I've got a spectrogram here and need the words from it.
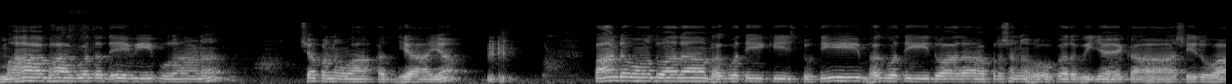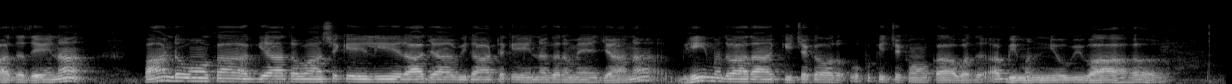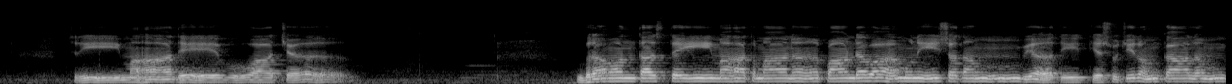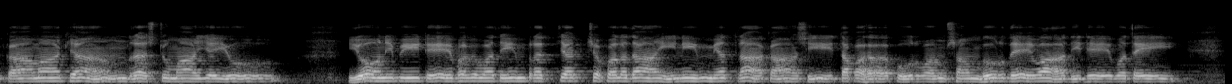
महाभागवत देवी पुराण छपनवा अध्याय। पांडवों द्वारा भगवती की स्तुति, भगवती द्वारा प्रसन्न होकर विजय का आशीर्वाद देना, पांडवों का अज्ञातवास के लिए राजा विराट के नगर में जाना, भीम द्वारा किचक और उपकिचकों का वध अभिमन्यु विवाह। श्री महादेव उवाच। भ्रमन्तस्ते महात्मान् पाण्डवा मुनिशतं व्यतीत्य शुचिरं कालं कामाख्यां द्रष्टुमाययु। योनिपीठे भगवतीं प्रत्यक्षफलदायिनीं यत्राकाशी तपः पूर्वं शम्भुर्देवादिदेवते।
